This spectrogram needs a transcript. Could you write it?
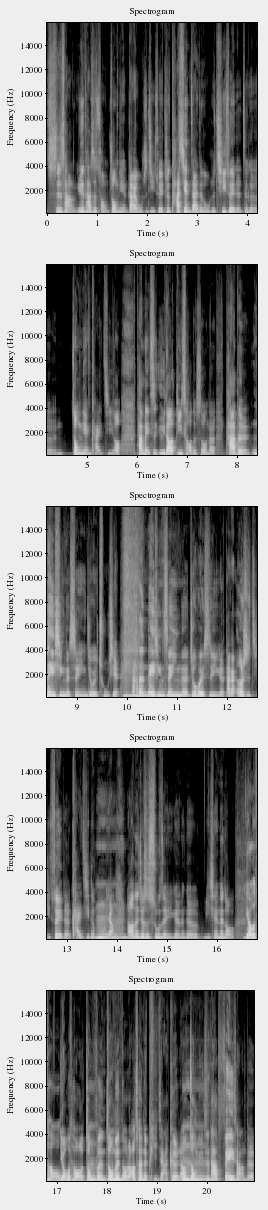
时常因为他是从中年大概五十几岁，就他现在这个五十七岁的这个中年凯基哦，他每次遇到低潮的时候呢，他的内心的声音就会出现。那他的内心声音呢，就会是一个大概二十几岁的凯基的模样，嗯、然后呢，就是梳着一个那个以前那种油头。油头中分、嗯、中分头，然后穿着皮夹克，然后重点是他非常的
